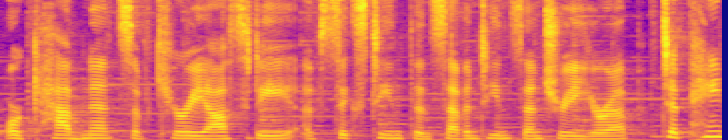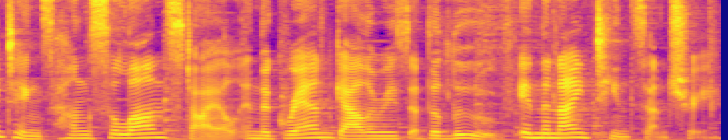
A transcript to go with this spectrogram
or cabinets of curiosity of 16th and 17th century Europe, to paintings hung salon style in the grand galleries of the Louvre in the 19th century,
